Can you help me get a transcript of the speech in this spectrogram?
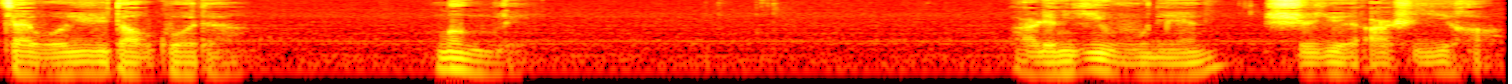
在我遇到过的梦里，二零一五年十月二十一号。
